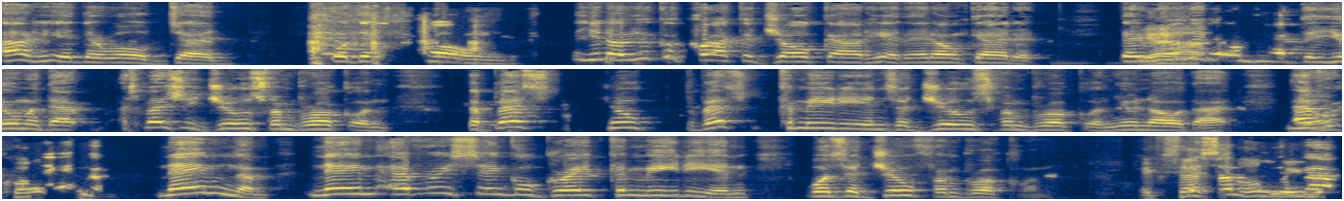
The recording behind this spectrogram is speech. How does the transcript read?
out here? They're all dead or they're stoned. You know, you could crack a joke out here; they don't get it. They Yeah. really don't have the humor that, especially Jews from Brooklyn. The best Jew, the best comedians are Jews from Brooklyn. You know that. No Every- question. name them. Name every single great comedian was a Jew from Brooklyn. Except only, about-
